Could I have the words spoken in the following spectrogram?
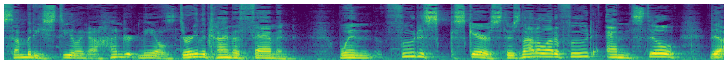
somebody stealing 100 meals during the time of famine, when food is scarce, there's not a lot of food, and still the,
